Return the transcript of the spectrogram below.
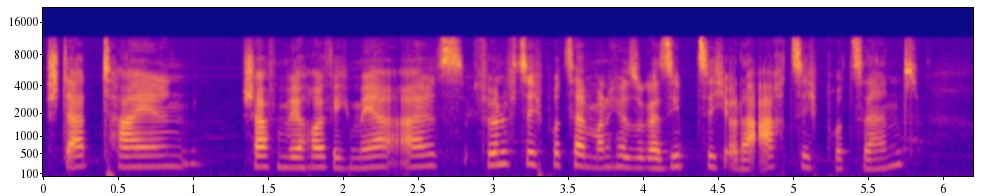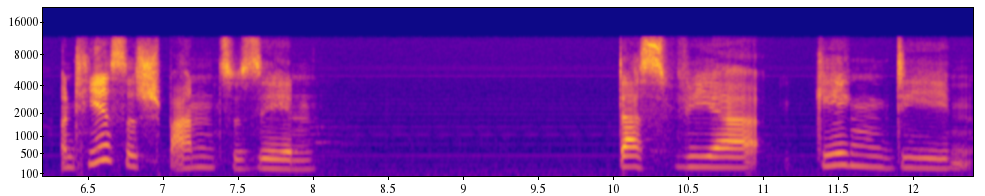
Stadtteilen schaffen wir häufig mehr als 50 Prozent, manchmal sogar 70 oder 80 Prozent. Und hier ist es spannend zu sehen, dass wir gegen die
